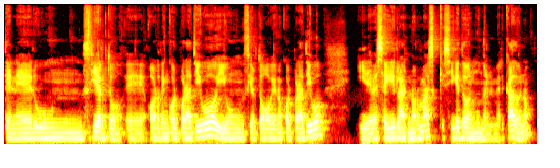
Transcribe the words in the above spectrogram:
tener un cierto eh, orden corporativo y un cierto gobierno corporativo y debe seguir las normas que sigue todo el mundo en el mercado, ¿no?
